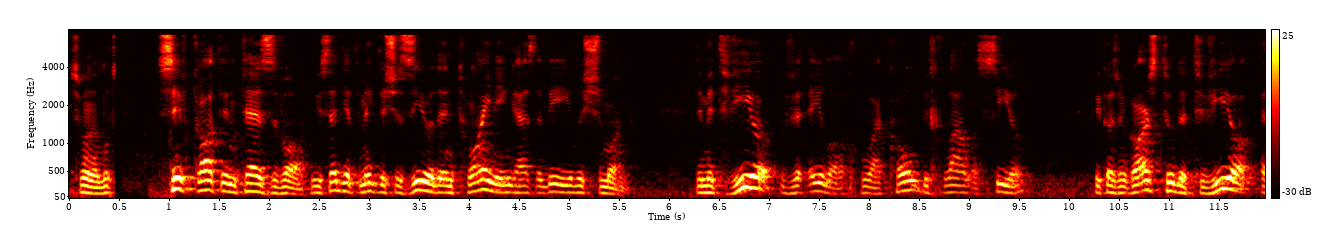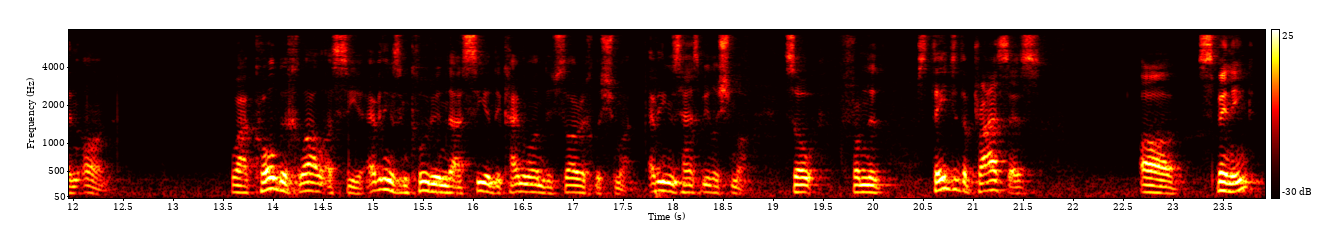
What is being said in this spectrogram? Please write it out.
Just want to look. Sif in tezvav. We said you have to make the shazira, the entwining has to be lishman. The mitvia who are called bichlal asiya, because in regards to the tvia and on, hu akol bichlal asiya, everything is included in the asiya, the kaimelon, the tzarich lishman. Everything has to be lishman. So from the stage of the process of spinning,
